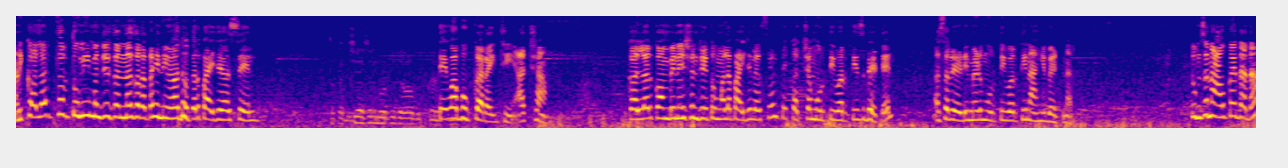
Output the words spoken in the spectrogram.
आणि कलर जर तुम्ही म्हणजे ज्यांना जर आता हे निळा धोतर पाहिजे असेल तर कच्ची असेल मूर्ती तेव्हा बुक करायची. अच्छा. कलर कॉम्बिनेशन जे तुम्हाला पाहिजे असेल ते कच्च्या मूर्तीवरतीच भेटेल. असं रेडीमेड मूर्तीवरती नाही भेटणार. तुमचं नाव काय दादा?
